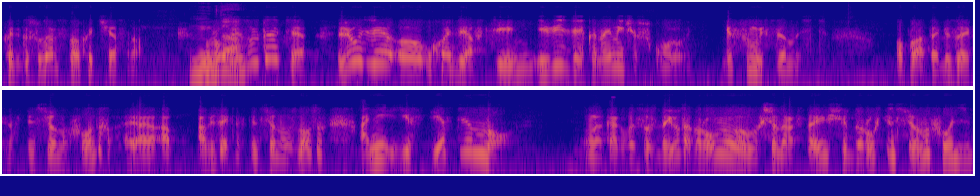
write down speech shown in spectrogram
Хоть государственного, хоть частного. Да. В результате люди, э, уходя в тень и видя экономическую бессмысленность оплаты обязательных пенсионных фондов, э, обязательных пенсионных взносов, они, естественно, как бы создают огромную все нарастающую дыру в пенсионном фонде.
